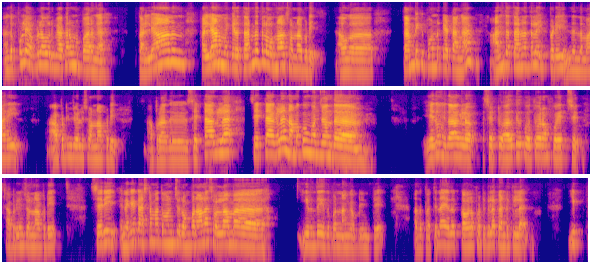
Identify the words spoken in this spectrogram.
அந்த புள்ள எவ்வளோ ஒரு விவரம்னு பாருங்க. கல்யாணம் கல்யாணம் வைக்கிற தருணத்துல ஒரு நாள் சொன்னபடி அவங்க தம்பிக்கு பொண்ணு கேட்டாங்க. அந்த தருணத்துல இப்படி இந்த இந்த மாதிரி அப்படின்னு சொல்லி சொன்னபடி அப்புறம் அது செட் ஆகல. செட் ஆகல. நமக்கும் கொஞ்சம் அந்த எதுவும் இதாகல. செட் அதுக்கு இதுக்கு ஒத்து வரம் போயிடுச்சு அப்படின்னு சொன்னாப்படி. சரி எனக்கே கஷ்டமா தோணுச்சு. ரொம்ப நாளா சொல்லாம இருந்து இது பண்ணாங்க அப்படின்ட்டு. அதை பத்தினா எதுவும் கவலைப்பட்டுக்கல, கண்டுக்கல. இப்ப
